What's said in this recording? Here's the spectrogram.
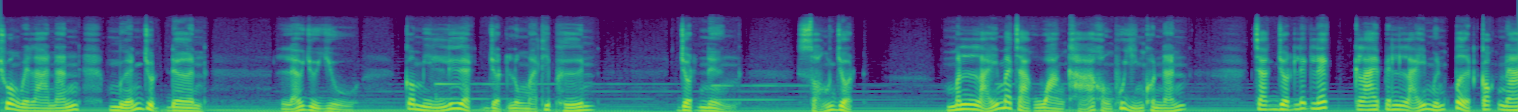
ช่วงเวลานั้นเหมือนหยุดเดิน แล้วอยู่ๆก็มีเลือดหยดลงมาที่พื้น หยดหนึ่งสองหยด มันไหลมาจากหว่างขาของผู้หญิงคนนั้น จากหยดเล็กๆ กลายเป็นไหลเหมือนเปิดก๊อกน้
